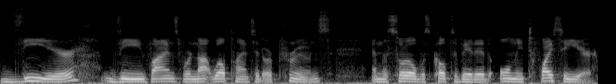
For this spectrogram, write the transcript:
There, the vines were not well planted or prunes, and the soil was cultivated only twice a year.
